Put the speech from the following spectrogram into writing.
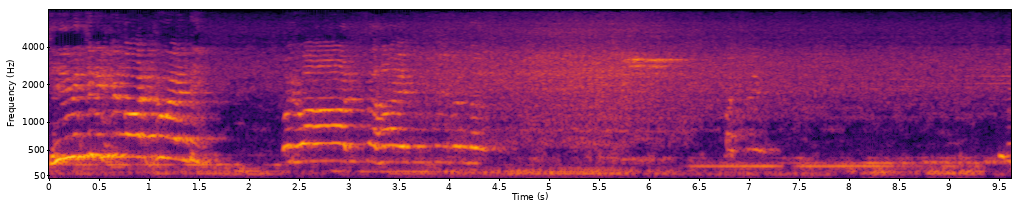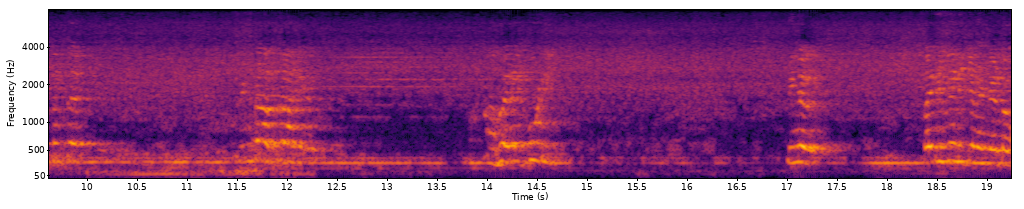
ജീവിച്ചിരിക്കുന്നവർക്ക് വേണ്ടി ഒരുപാട് ഇവിടുത്തെ ചിന്താസ്ഥാനികൾ അവരെ കൂടി നിങ്ങൾ പരിഗണിക്കണം കേട്ടോ.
